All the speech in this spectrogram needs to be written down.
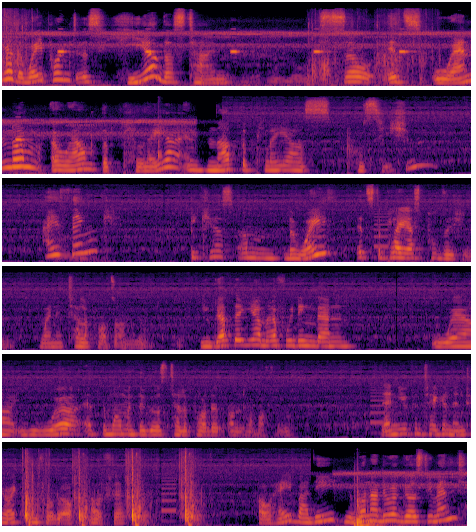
Yeah, the waypoint is here this time. So it's random around the player and not the player's position, I think. Because um, the wave, it's the player's position when it teleports on you. You got the EMF reading then where you were at the moment the ghost teleported on top of you. Then you can take an interacting photo of, of that. Oh hey buddy, you wanna do a ghost event?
